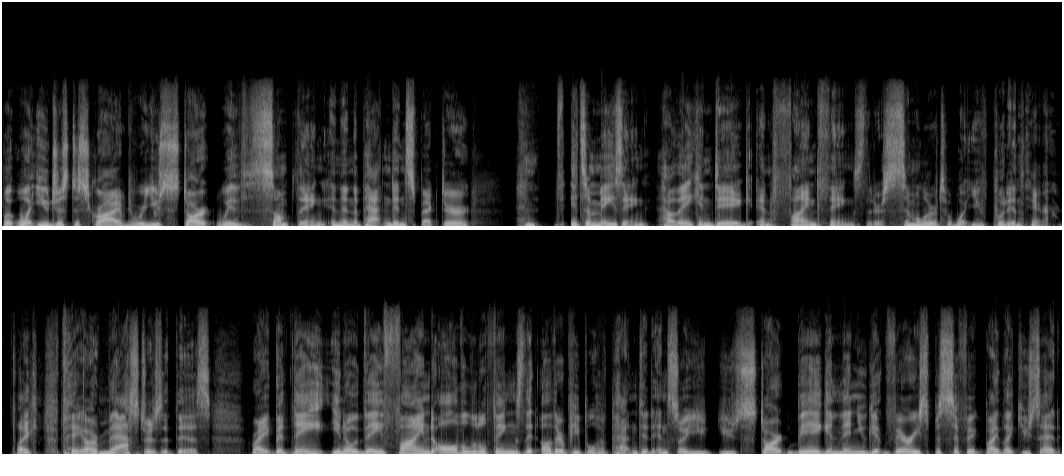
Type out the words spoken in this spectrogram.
But what you just described, where you start with something and then the patent inspector it's amazing how they can dig and find things that are similar to what you've put in there. like they are masters at this, right? But they, you know, they find all the little things that other people have patented. And so you you start big and then you get very specific by like you said,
